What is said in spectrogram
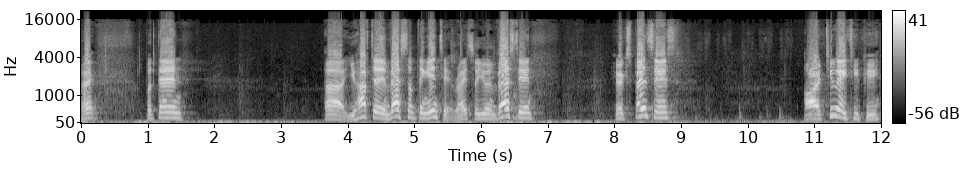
right? But then uh, you have to invest something into it, right? So you invested, your expenses are 2 ATP,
